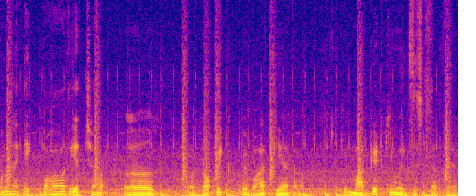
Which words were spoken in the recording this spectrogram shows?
उन्होंने एक बहुत ही अच्छा टॉपिक पे बात किया था कि मार्केट क्यों एग्जिस्ट करते हैं।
